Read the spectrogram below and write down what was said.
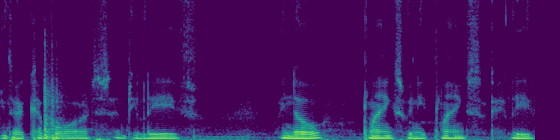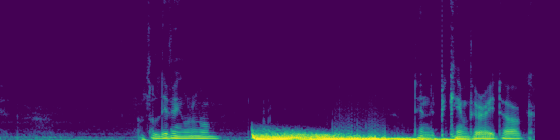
Interact cupboard. Empty. Leave. Window. Planks. We need planks. Okay, leave. Go to living room. Then it became very dark.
